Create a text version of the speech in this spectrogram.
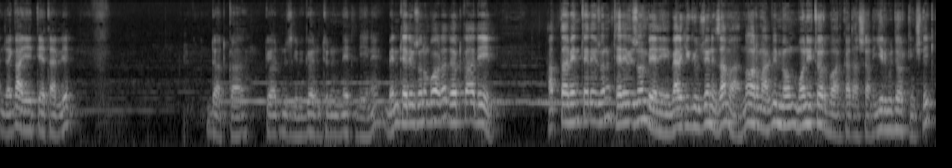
bence gayet yeterli. 4K gördüğünüz gibi görüntünün netliğini. Benim televizyonum bu arada 4K değil. Hatta benim televizyonum televizyon bile değil. Belki güleceğiniz ama normal bir mon- monitör bu arkadaşlar. 24 inçlik.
